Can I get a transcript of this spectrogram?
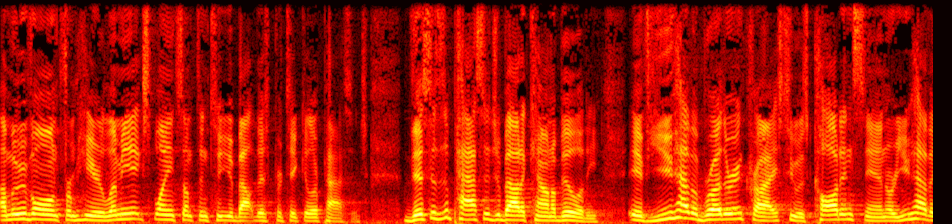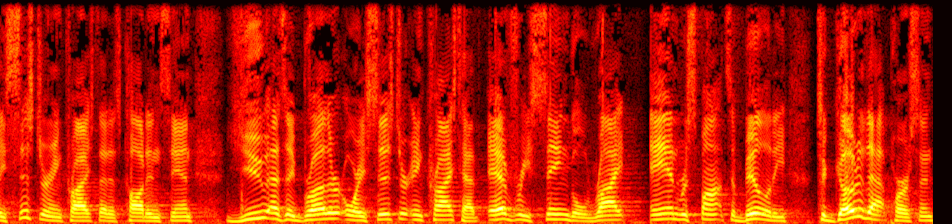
I move on from here, let me explain something to you about this particular passage. This is a passage about accountability. If you have a brother in Christ who is caught in sin, or you have a sister in Christ that is caught in sin, you, as a brother or a sister in Christ, have every single right and responsibility to go to that person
